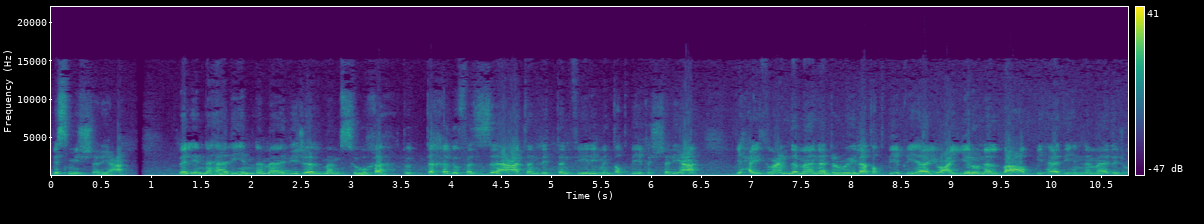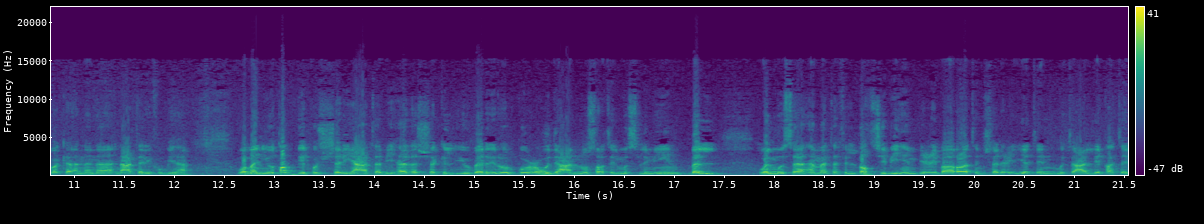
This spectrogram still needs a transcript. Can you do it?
باسم الشريعة. بل إن هذه النماذج الممسوخة تتخذ فزاعة للتنفير من تطبيق الشريعة بحيث عندما ندعو إلى تطبيقها يعيرنا البعض بهذه النماذج وكأننا نعترف بها. ومن يطبق الشريعة بهذا الشكل يبرر القعود عن نصرة المسلمين بل والمساهمة في البطش بهم بعبارات شرعية متعلقة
